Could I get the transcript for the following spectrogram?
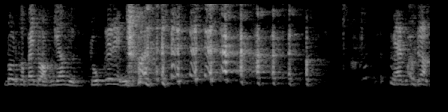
โดนเข้าไปดอกเดียวนี่จุกเลยเนี่ยเงา แม่นบ่พี่น้อง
